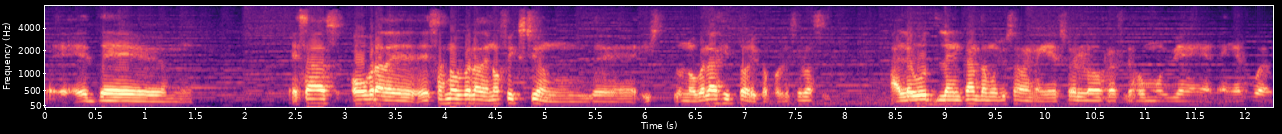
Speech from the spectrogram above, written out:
de esas obras, de esas novelas de no ficción, de novelas históricas, por decirlo así. A él le, encanta mucho esa vaina y eso lo reflejó muy bien en el juego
